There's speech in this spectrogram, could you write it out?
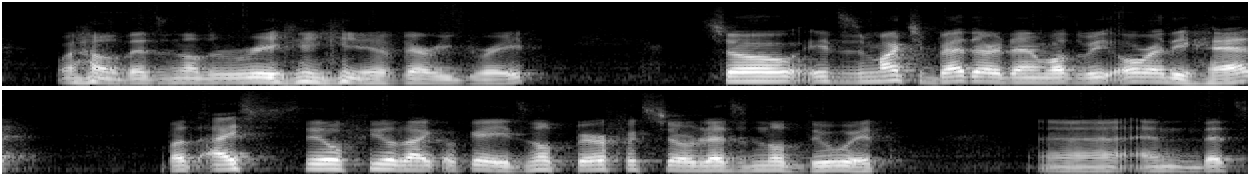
well, that's not really very great. So it's much better than what we already had, but I still feel like okay, it's not perfect, so let's not do it. Uh, and that's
